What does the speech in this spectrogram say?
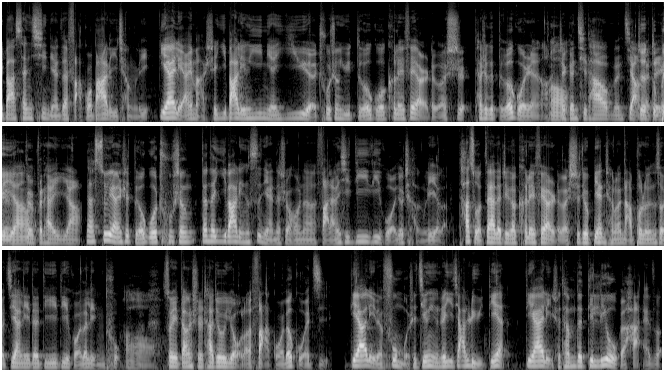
1837年在法国巴黎成立。蒂埃里·爱马仕1801年1月出生于德国克雷菲尔德市，他是个德国人啊，这跟其他我们讲的这个不一样，对不太一样。那虽然是德国出生，但在1804年的时候呢，法兰西第一帝国就成立了，他所在的这个克雷菲尔德市就变成了拿破仑所建立的第一帝国的领土。哦，所以当时他就有了法国的国籍。蒂埃里的父母是经营着一家旅店。蒂埃里是他们的第六个孩子，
